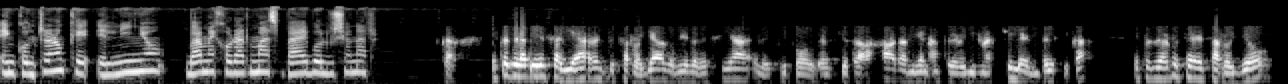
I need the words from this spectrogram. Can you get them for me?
encontraron que el niño va a mejorar más, va a evolucionar. Esta terapia se había desarrollado, como bien lo decía, el equipo del que trabajaba también antes de venir a Chile, en Bélgica. Esta terapia se desarrolló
